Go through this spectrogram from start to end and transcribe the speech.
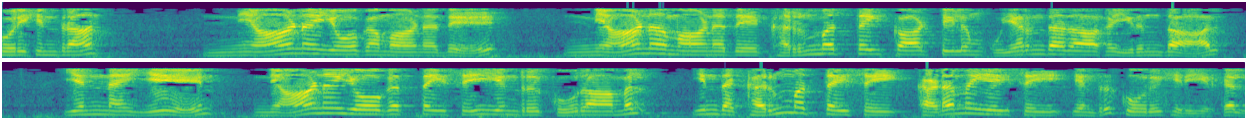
கூறுகின்றான்? ஞான யோகமானது ஞானமானது கர்மத்தை காட்டிலும் உயர்ந்ததாக இருந்தால் என்னை ஏன் ஞான யோகத்தை செய் என்று கூறாமல் இந்த கர்மத்தை செய் கடமையை செய் என்று கூறுகிறீர்கள்?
